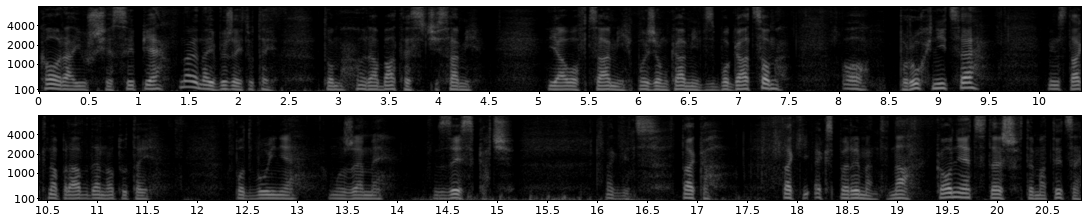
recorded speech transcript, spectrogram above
kora już się sypie, no ale najwyżej tutaj tą rabatę z cisami, jałowcami, poziomkami wzbogacą o próchnicę, więc tak naprawdę no tutaj podwójnie możemy zyskać. Tak więc taka, taki eksperyment na koniec też w tematyce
